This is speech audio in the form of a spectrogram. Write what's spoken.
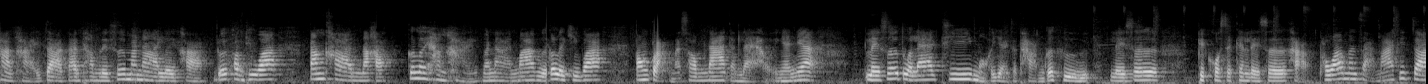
ห่างหายจากการทำเลเซอร์มานานเลยค่ะ ด้วยความที่ว่าตั้งครรภ์นะคะ ก็เลยห่างหายมานานมากเลยก็เลยคิดว่าต้องกลับมาซ่อมหน้ากันแล้ว อย่างนั้นเนี่ยเลเซอร์ตัวแรกที่หมออยากจะทำก็คือเลเซอร์ Pico Second Laser ค่ะ เพราะว่ามันสามารถที่จะ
